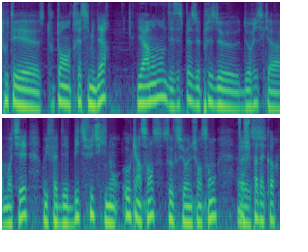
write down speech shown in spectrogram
tout est euh, tout le temps très similaire. Il y a un moment des espèces de prises de, de risque à moitié où il fait des beat switch qui n'ont aucun sens, sauf sur une chanson. je suis Euh, pas d'accord.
